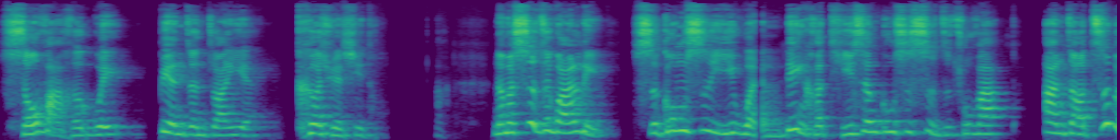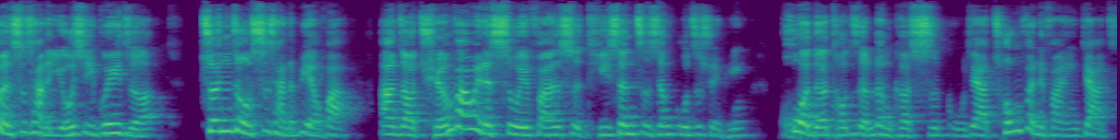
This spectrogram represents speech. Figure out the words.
守法合规、辩证专业、科学系统啊。那么，市值管理是公司以稳定和提升公司市值出发，按照资本市场的游戏规则，尊重市场的变化，按照全方位的思维方式提升自身估值水平，获得投资者认可，使股价充分的反映价值。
